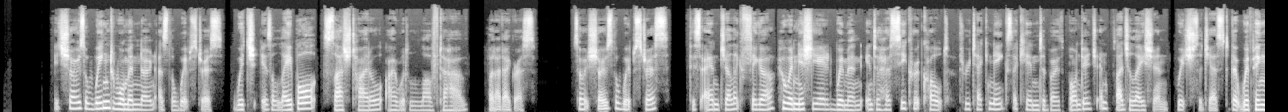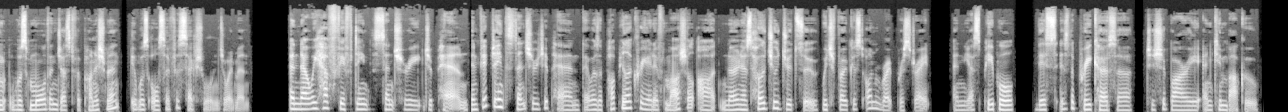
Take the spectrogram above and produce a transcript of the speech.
It shows a winged woman known as the Whipstress, which is a label slash title I would love to have, but I digress. So it shows the Whipstress, this angelic figure who initiated women into her secret cult through techniques akin to both bondage and flagellation, which suggest that whipping was more than just for punishment, it was also for sexual enjoyment. And now we have 15th century Japan. In 15th century Japan, there was a popular creative martial art known as Hojo Jutsu, which focused on rope restraint. And yes, people, this is the precursor to Shibari and kinbaku.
